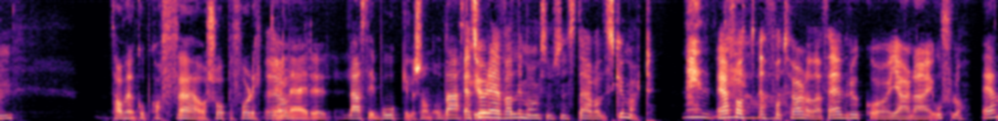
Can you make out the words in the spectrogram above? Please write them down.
Mm. ta med en kopp kaffe og se på folk, Ja. eller lese ei bok eller sånn. Det Jeg tror det er veldig mange som syns det er veldig skummelt. Nei, Jeg har fått, jeg har fått høre det, for jeg bruker å gjøre det i Oslo. Ja.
